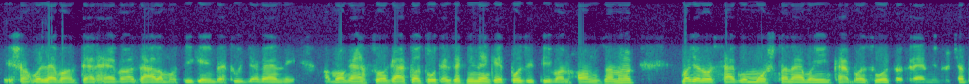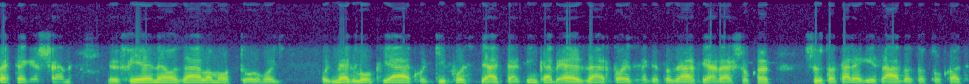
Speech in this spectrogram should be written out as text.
és ahol le van terhelve az államot igénybe tudja venni a magánszolgáltatót. Ezek mindenképp pozitívan hangzanak, Magyarországon mostanában inkább az volt a trend, mint hogyha betegesen félne az állam attól, hogy hogy meglopják, hogy kifosztják, tehát inkább elzárta ezeket az átjárásokat, sőt, akár egész ágazatokat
